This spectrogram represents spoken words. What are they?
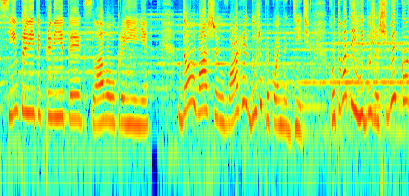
Всім привітик-привітик! Слава Україні! До вашої уваги дуже прикольна діч. Готувати її дуже швидко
